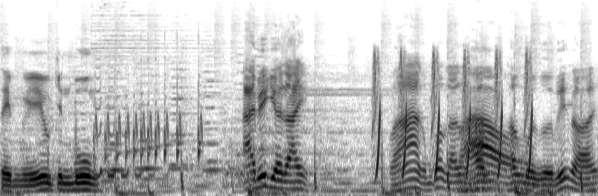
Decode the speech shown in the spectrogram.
Tìm người yêu trên buôn. Ai biết giờ đây? Wow cũng có gần Wow. hơn hơn 10 người biết rồi.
